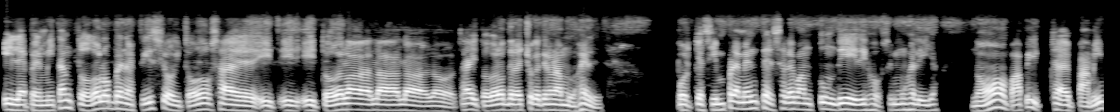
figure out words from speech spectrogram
y le permitan todos los beneficios y, y, y, y todos los derechos que tiene la mujer porque simplemente él se levantó un día y dijo, soy mujerilla. No, papi, para mí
